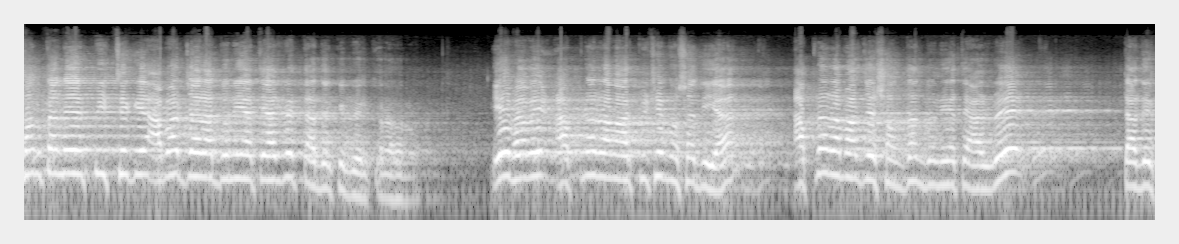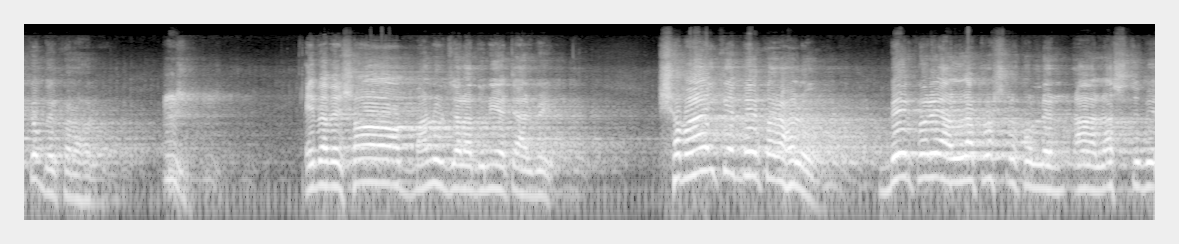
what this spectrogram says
সন্তানের পিঠ থেকে আবার যারা দুনিয়াতে আসবে, তাদেরকে বের করা হলো এভাবে আপনার আমার পিঠে মশা দিয়া আপনার আমার যে সন্তান দুনিয়াতে আসবে তাদেরকেও বের করা হলো। এভাবে সব মানুষ যারা দুনিয়াতে আসবে, সবাইকে বের করা হলো। বের করে আল্লাহ প্রশ্ন করলেন আলাস্তুবে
